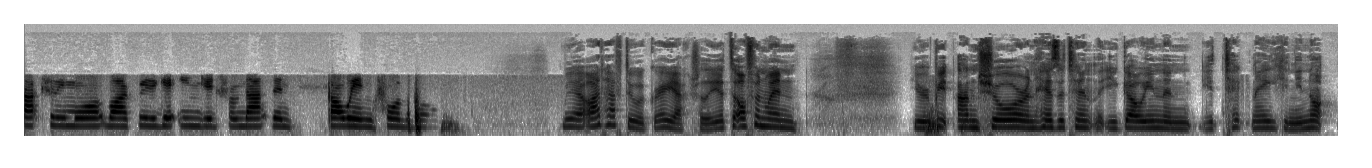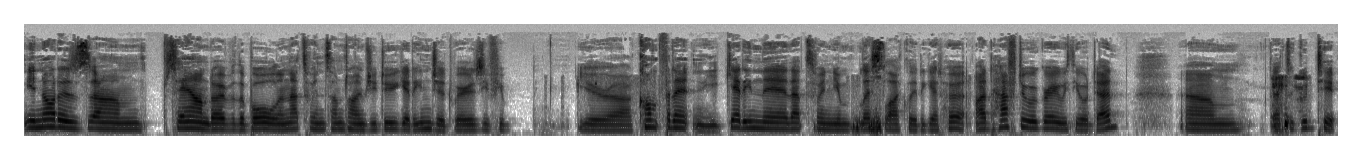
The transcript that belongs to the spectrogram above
actually more likely to get injured from that than going for the ball. Yeah, I'd have to agree. Actually, it's often when you're a bit unsure and hesitant that you go in and your technique and you're not you're not as um, sound over the ball, and that's when sometimes you do get injured. Whereas if you you're uh, confident and you get in there, that's when you're less likely to get hurt. I'd have to agree with your dad. Um, that's a good tip.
